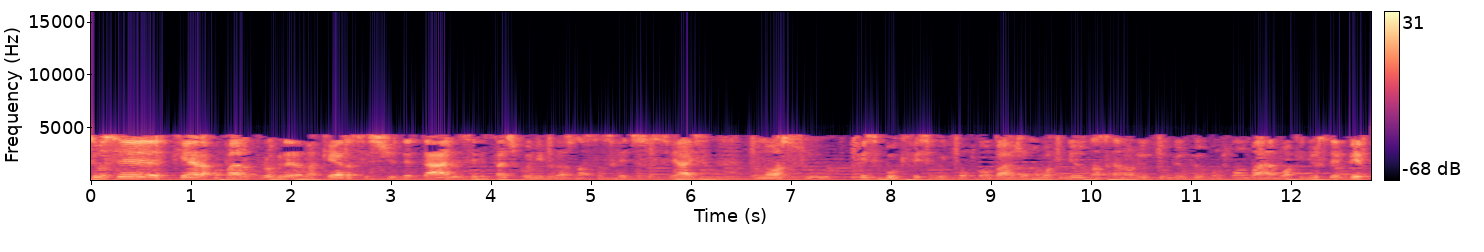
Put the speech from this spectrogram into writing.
Se você quer acompanhar o programa, quer assistir detalhes, ele está disponível nas nossas redes sociais. No nosso Facebook, facebook.com.br nosso canal no YouTube, youtube.com.br TV.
